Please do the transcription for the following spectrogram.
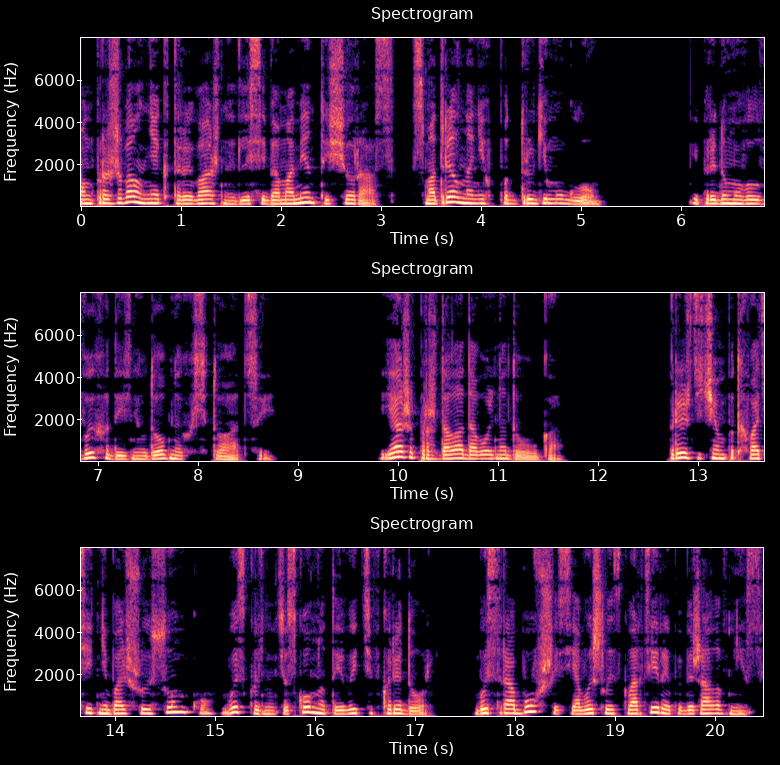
он проживал некоторые важные для себя моменты еще раз, смотрел на них под другим углом и придумывал выходы из неудобных ситуаций. Я же прождала довольно долго. Прежде чем подхватить небольшую сумку, выскользнуть из комнаты и выйти в коридор. Быстро обувшись, я вышла из квартиры и побежала вниз.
